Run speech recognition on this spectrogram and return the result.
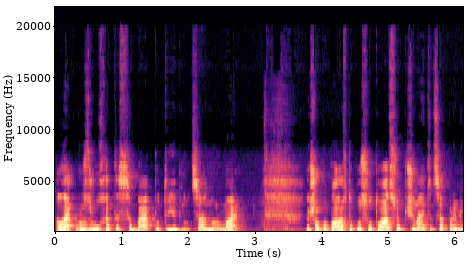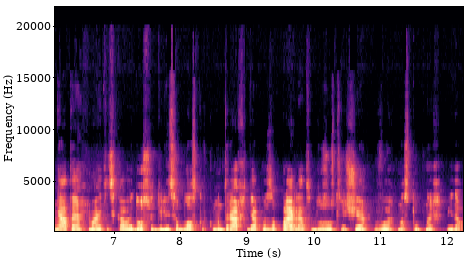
Але розрухати себе потрібно, це нормально. Якщо попали в таку ситуацію, починайте це приміняти. Маєте цікавий досвід. Діліться, будь ласка, в коментарях. Дякую за перегляд. До зустрічі в наступних відео.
